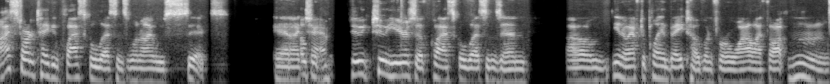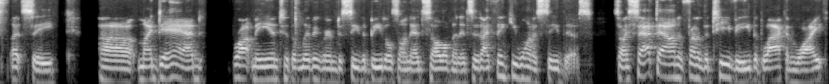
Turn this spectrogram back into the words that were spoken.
I started taking classical lessons when I was six, and I okay. took two two years of classical lessons. And um, you know, after playing Beethoven for a while, I thought, hmm, let's see. Uh, my dad brought me into the living room to see the Beatles on Ed Sullivan and said, I think you want to see this. So I sat down in front of the TV, the black and white,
